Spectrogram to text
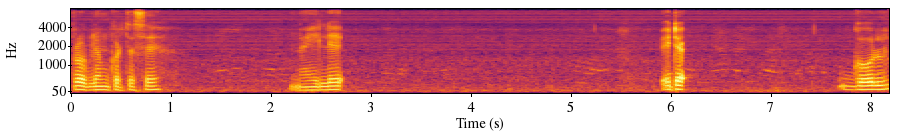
প্রবলেম করতেছে। নাইলে এটা গোল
